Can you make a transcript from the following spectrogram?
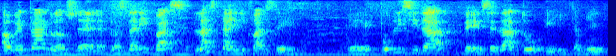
aumentar eh, las tarifas, las tarifas de eh, publicidad de Sedatu y también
